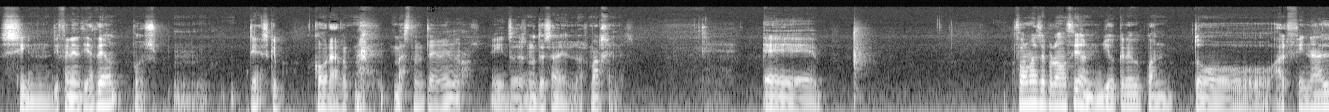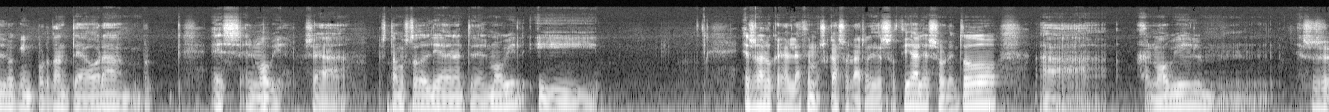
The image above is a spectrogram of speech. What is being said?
sin diferenciación, pues mm, tienes que cobrar bastante menos y entonces no te salen los márgenes. Eh, formas de promoción, yo creo que cuanto al final lo que importante ahora es el móvil. O sea, estamos todo el día delante del móvil y eso es a lo que le hacemos caso, las redes sociales, sobre todo, al móvil. Eso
